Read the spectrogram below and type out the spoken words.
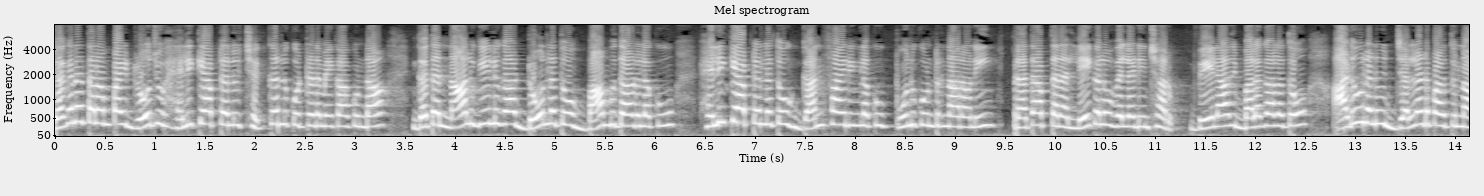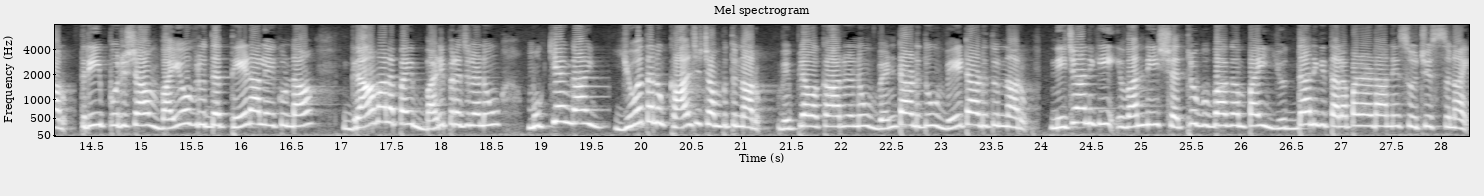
గగనతలంపై రోజు హెలికాప్టర్లు చక్కర్లు కొట్టడమే కాకుండా గత నాలుగేళ్ళుగా డ్రోన్లతో బాంబు దాడులకు హెలికాప్టర్లతో గన్ ఫైరింగ్లకు పూనుకుంటున్నారని ప్రతాప్ తన లేఖలో వెల్లడించారు. వేలాది బలగాలతో అడవులను జల్లడపడుతున్నారు స్త్రీ పురుష వయోవృద్ధ తేడా లేకుండా గ్రామాలపై బడి ప్రజలను ముఖ్యంగా యువతను కాల్చి చంపుతున్నారు. విప్లవకారులను వెంటాడుతూ వేటాడుతున్నారు. నిజానికి ఇవన్నీ శత్రు భూభాగంపై యుద్ధానికి తలపడడాన్ని సూచిస్తున్నాయి.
